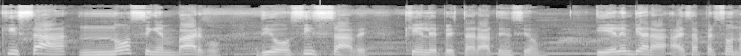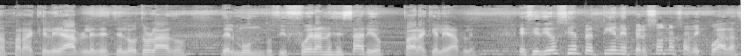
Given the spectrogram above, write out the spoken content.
Quizá no, sin embargo, Dios sí sabe quién le prestará atención y Él enviará a esa persona para que le hable desde el otro lado del mundo, si fuera necesario para que le hable. Es decir, Dios siempre tiene personas adecuadas,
